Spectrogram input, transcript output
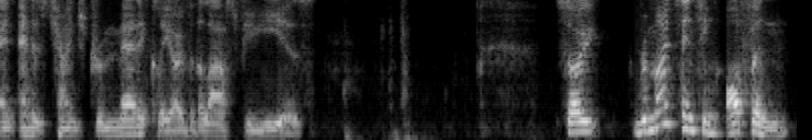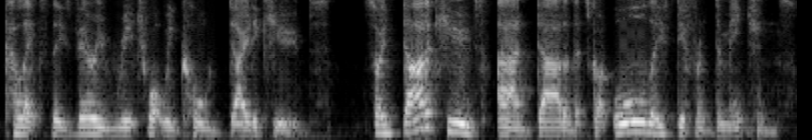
and, and has changed dramatically over the last few years. So remote sensing often collects these very rich, what we'd call data cubes. So data cubes are data that's got all these different dimensions.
